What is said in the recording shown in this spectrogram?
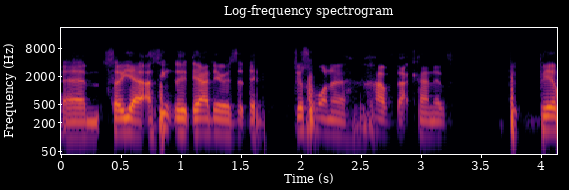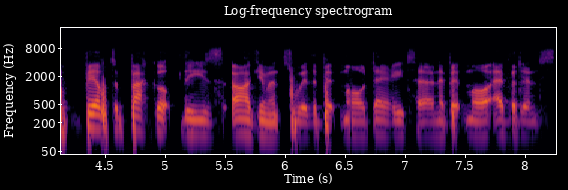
Um, so yeah, I think the, the idea is that they just want to have that kind of be, be able to back up these arguments with a bit more data and a bit more evidence,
